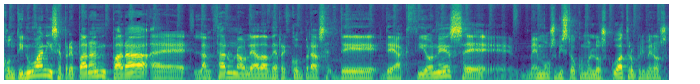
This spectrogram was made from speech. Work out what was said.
continúan y se preparan para lanzar una oleada de recompras de, acciones. hemos visto como en los cuatro primeros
